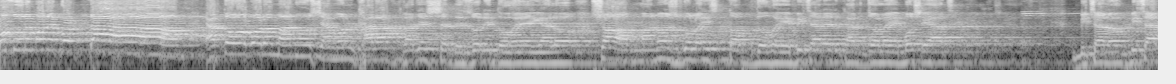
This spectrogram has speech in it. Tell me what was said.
হুজুর মনে করতাম। এত বড় মানুষ এমন খারাপ কাজের সাথে জড়িত হয়ে গেল। সব মানুষগুলো স্তব্ধ হয়ে বিচারের কার্যালয়ে বসে আছে। বিচারক বিচার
